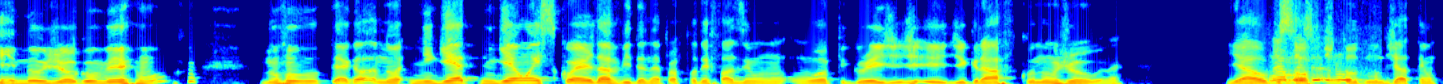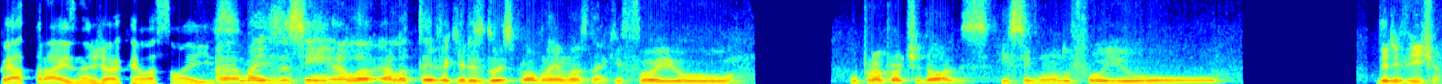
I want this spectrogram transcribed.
e no jogo mesmo não tem aquela, não, ninguém, é, ninguém é uma Square da vida, né? Pra poder fazer um, um upgrade de, de, gráfico num jogo, né? E a Ubisoft, não, todo mundo já tem um pé atrás, né? Já em relação a isso. É, mas assim, ela, ela teve aqueles dois problemas, né? Que foi o, o próprio Hot Dogs e segundo foi o The Division,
